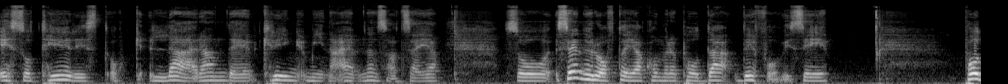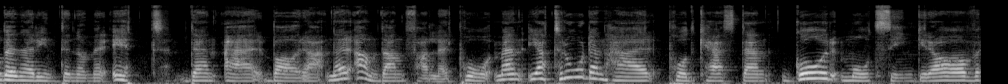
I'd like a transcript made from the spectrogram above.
esoteriskt och lärande kring mina ämnen så att säga. Så sen hur ofta jag kommer att podda, det får vi se. Podden är inte nummer ett, den är bara när andan faller på. Men jag tror den här podcasten går mot sin grav.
